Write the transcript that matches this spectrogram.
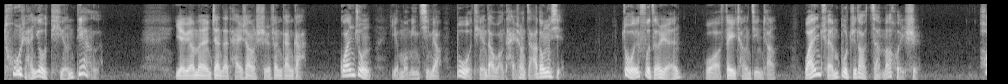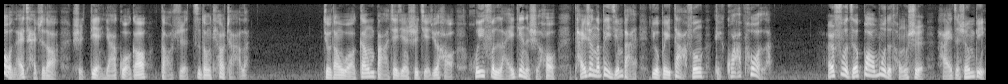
突然又停电了。演员们站在台上十分尴尬，观众也莫名其妙，不停的往台上砸东西。作为负责人，我非常紧张，完全不知道怎么回事。后来才知道是电压过高导致自动跳闸了。就当我刚把这件事解决好，恢复来电的时候，台上的背景板又被大风给刮破了。而负责报幕的同事孩子生病，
